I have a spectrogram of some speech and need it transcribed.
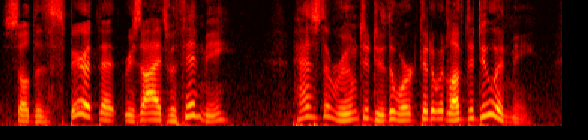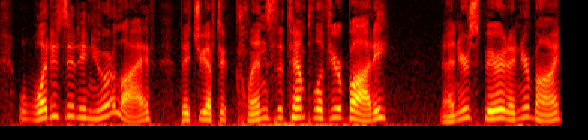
so the Spirit that resides within me has the room to do the work that it would love to do in me? Well, what is it in your life that you have to cleanse the temple of your body and your spirit and your mind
